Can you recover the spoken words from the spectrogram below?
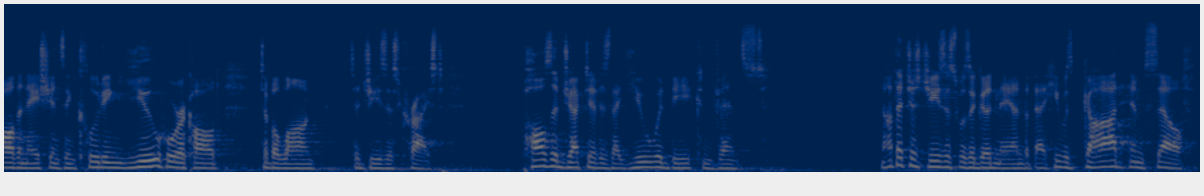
all the nations, including you who are called to belong to Jesus Christ. Paul's objective is that you would be convinced. Not that just Jesus was a good man, but that he was God himself,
